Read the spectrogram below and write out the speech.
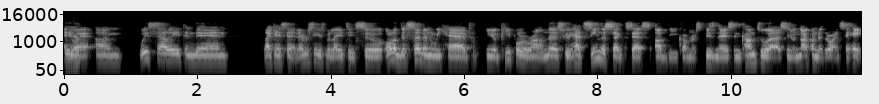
Anyway, yep. um, we sell it, and then, like I said, everything is related. So all of a sudden, we have you know people around us who had seen the success of the e-commerce business and come to us, you know, knock on the door and say, hey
